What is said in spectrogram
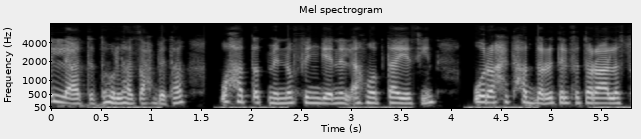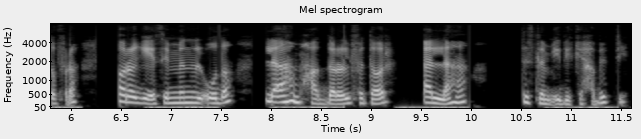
اللي عطته لها صاحبتها وحطت منه فنجان القهوة بتاع ياسين وراحت حضرت الفطار على السفرة. خرج ياسين من الأوضة لقاها محضرة الفطار قال لها تسلم إيدك يا حبيبتي.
